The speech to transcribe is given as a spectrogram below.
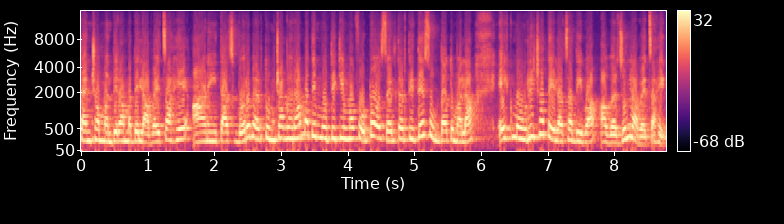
त्यांच्या मंदिरामध्ये लावायचा आहे. आणि त्याचबरोबर तुमच्या घरामध्ये मूर्ती किंवा फोटो असेल तर तिथे सुद्धा तुम्हाला एक मोहरीच्या तेलाचा दिवा आवर्जून लावायचा आहे.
